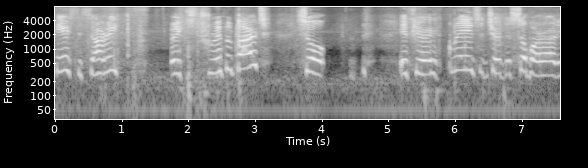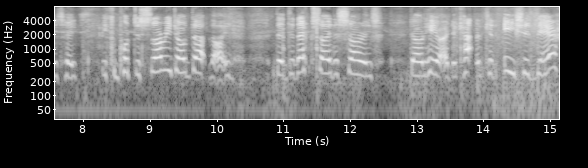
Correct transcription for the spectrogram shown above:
here's the slurry. It's triple barred, so if you're grazing during the summer or anything, you can put the slurry down that line. Then the next side of slurry's down here, and the cattle can eat in there.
